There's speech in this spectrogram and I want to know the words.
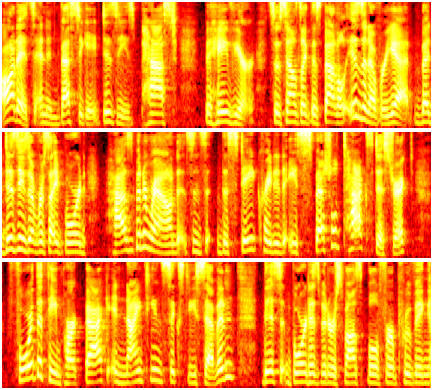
audits and investigate Disney's past behavior. So it sounds like this battle isn't over yet. But Disney's oversight board has been around since the state created a special tax district for the theme park back in 1967. This board has been responsible for approving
